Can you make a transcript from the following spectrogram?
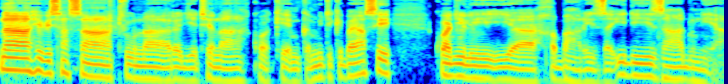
na hivi sasa tunarejea tena kwake Mkamiti Kibayasi kwa ajili ya habari zaidi za dunia.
